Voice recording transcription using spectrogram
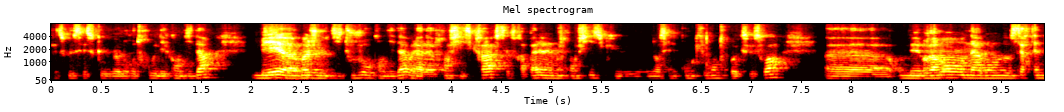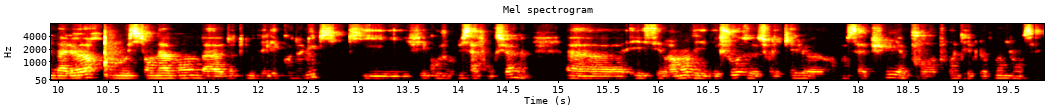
parce que c'est ce que veulent retrouver les candidats. Mais euh, moi, je le dis toujours aux candidats, voilà, la franchise craft, ce ne sera pas la même franchise qu'une ancienne concurrente ou quoi que ce soit. Euh, on met vraiment en avant certaines valeurs, on met aussi en avant bah, notre modèle économique qui fait qu'aujourd'hui ça fonctionne. Euh, et c'est vraiment des, choses sur lesquelles on s'appuie pour, le développement de l'enseigne.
